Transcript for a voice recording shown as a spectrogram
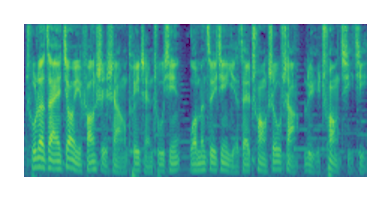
除了在教育方式上推陈出新，我们最近也在创收上屡创奇迹。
